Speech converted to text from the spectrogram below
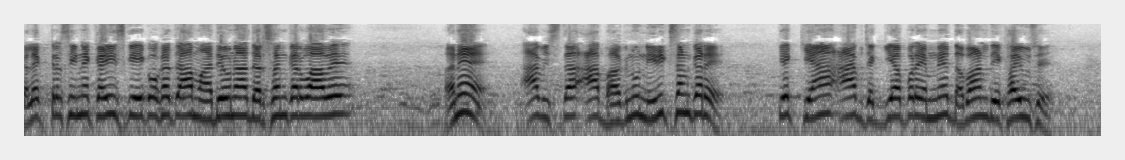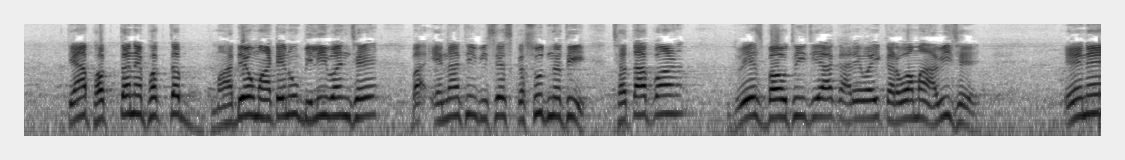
કલેક્ટરશ્રીને કહીશ કે એક વખત આ મહાદેવના દર્શન કરવા આવે અને આ વિસ્તાર આ ભાગનું નિરીક્ષણ કરે કે ક્યાં આ જગ્યા પર એમને દબાણ દેખાયું છે. ત્યાં ફક્ત ને ફક્ત મહાદેવ માટેનું બિલીવન છે. એનાથી વિશેષ કશું જ નથી. છતાં પણ દ્વેષભાવથી જે આ કાર્યવાહી કરવામાં આવી છે, એને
